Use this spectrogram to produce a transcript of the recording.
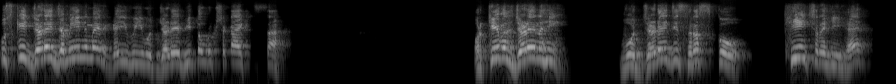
उसकी जड़ें ज़मीन में गई हुई, वो जड़ें भी तो वृक्ष का एक हिस्सा है। और केवल जड़े नहीं, वो जड़े जिस रस को खींच रही है,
